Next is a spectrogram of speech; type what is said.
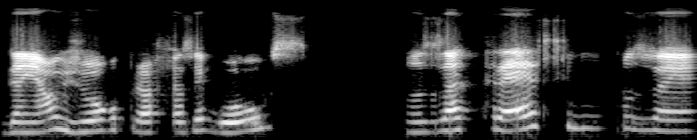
ganhar o jogo, para fazer gols. Nos acréscimos, vai,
